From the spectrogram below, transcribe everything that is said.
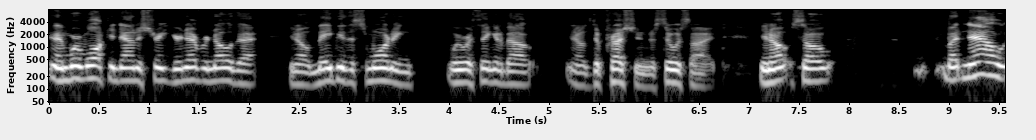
and we're walking down the street, you never know that, you know, maybe this morning we were thinking about, you know, depression or suicide, you know. So but now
